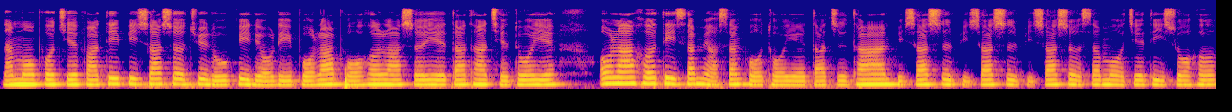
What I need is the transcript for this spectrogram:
南无婆伽伐帝毗沙舍俱卢毕琉璃波拉婆诃拉舍耶达他伽多耶欧拉诃帝三藐三婆陀耶达智他安比沙士比沙士比沙舍三摩揭谛娑诃。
